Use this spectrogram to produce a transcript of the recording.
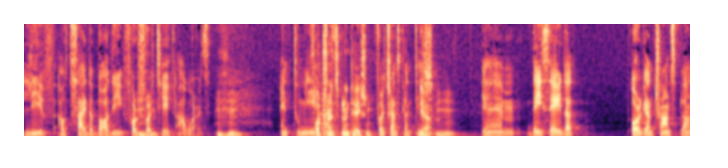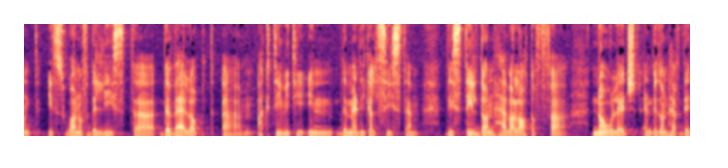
live outside the body for 48 hours. Mhm. And to me, for transplantation. for transplantation Yeah. mhm. um, they say that organ transplant is one of the least uh, developed um, activity in the medical system. They still don't have a lot of uh, knowledge and they don't have the,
